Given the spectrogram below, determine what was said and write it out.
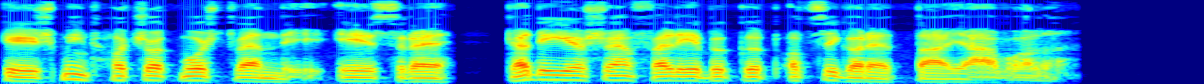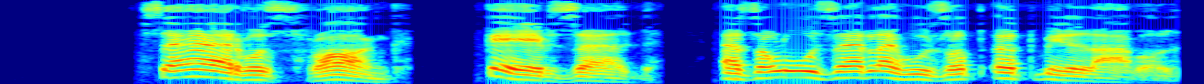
és mintha csak most venné észre, kedélyesen felébökött a cigarettájával. Szervusz, Frank! Képzeld! Ez a lúzer lehúzott öt millával.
